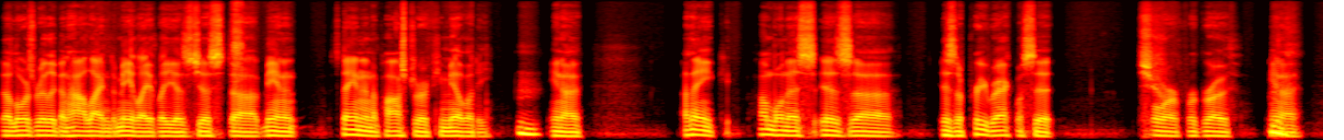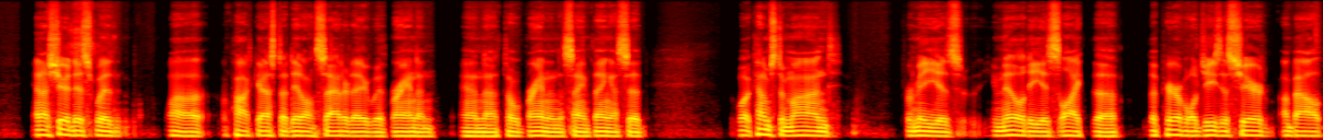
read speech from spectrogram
the Lord's really been highlighting to me lately is just uh, being staying in a posture of humility. Mm. You know, I think humbleness is uh, is a prerequisite for for growth. You Mm. know, and I shared this with uh, a podcast I did on Saturday with Brandon, and I told Brandon the same thing. I said, "What comes to mind for me is humility is like the the parable Jesus shared about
